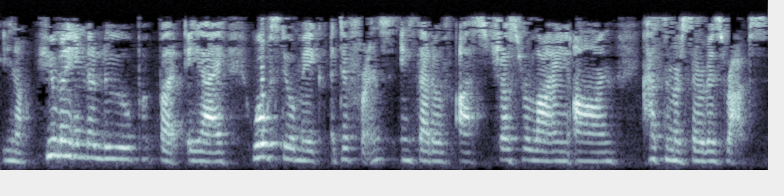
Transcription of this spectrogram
you know, human in the loop, but AI will still make a difference instead of us just relying on customer service reps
